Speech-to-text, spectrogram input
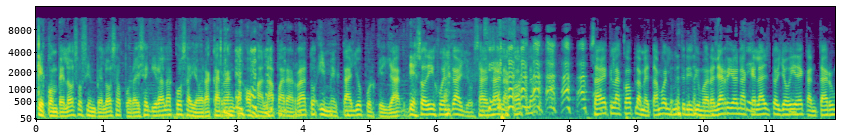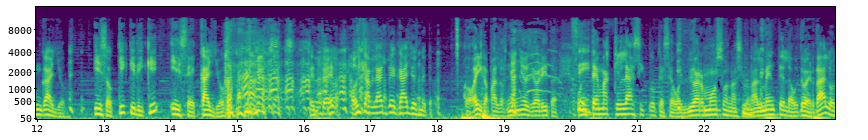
Que con veloso, sin velosa, por ahí seguirá la cosa y ahora carranga, ojalá para rato y me callo porque ya, de eso dijo el gallo, ¿sabes sabe la copla? ¿Sabe que la copla? Metamos el nutrísimo. Allá arriba en aquel alto yo oí de cantar un gallo. Hizo kikiriki y se cayó. Entonces, oiga, hablar de gallos. me- Oiga, para los niños de ahorita, Sí. un tema clásico que se volvió hermoso nacionalmente, de verdad lo,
